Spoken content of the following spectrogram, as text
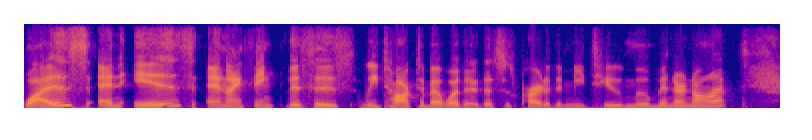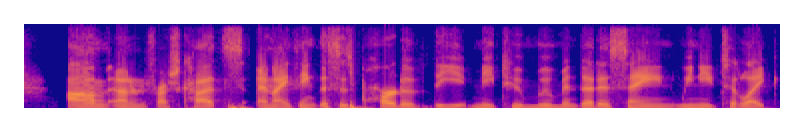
was and is and i think this is we talked about whether this is part of the me too movement or not um on fresh cuts and i think this is part of the me too movement that is saying we need to like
